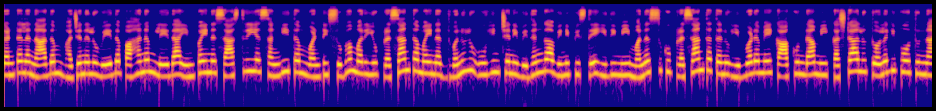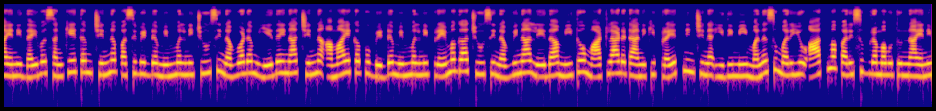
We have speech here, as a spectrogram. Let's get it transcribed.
గంటల నాదం భజనలు వేద పహనం లేదా ఇంపైన శాస్త్రీయ సంగీతం వంటి శుభ మరియు ప్రశాంతమైన ధ్వనులు ఊహించని విధంగా వినిపిస్తే ఇది మీ మనస్సుకు ప్రశాంతతను ఇవ్వడమే కాకుండా మీ కష్టాలు తొలగిపోతున్నాయని దైవ సంకేతం చిన్న పసిబిడ్డ మిమ్మల్ని చూసి నవ్వడం ఏదైనా చిన్న అమాయకపు బిడ్డ మిమ్మల్ని ప్రేమగా చూసి నవ్వినా లేదా మీతో మాట్లాడటానికి ప్రయత్నించిన ఇది మీ మనసు మరియు ఆత్మ పరిశుభ్రమవుతున్నాయని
